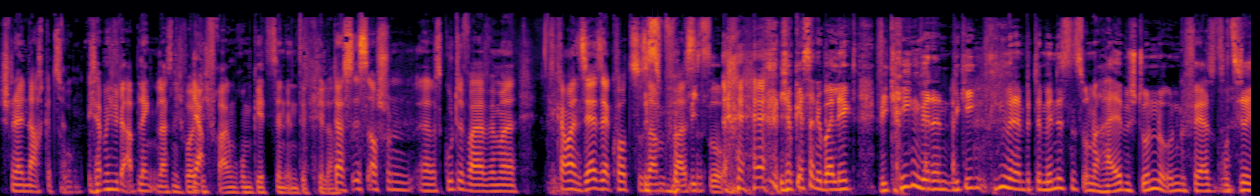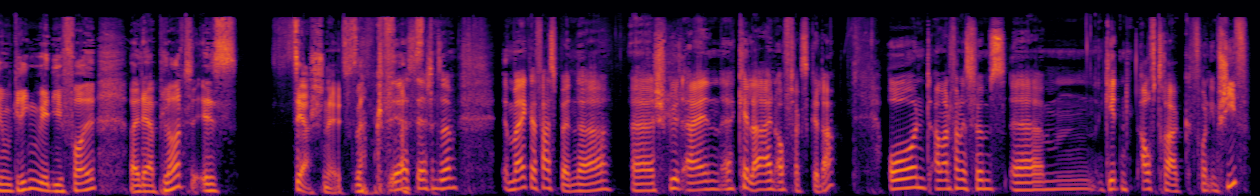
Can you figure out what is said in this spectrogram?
schnell nachgezogen. Ich habe mich wieder ablenken lassen. Ich wollte Ja. dich fragen, worum geht's denn in The Killer? Das ist auch schon äh, das Gute, weil wenn man, das kann man sehr, sehr kurz Ist zusammenfassen. wirklich so. Ich habe gestern überlegt, wie kriegen wir denn, wie kriegen, kriegen wir denn bitte mindestens so eine halbe Stunde ungefähr, so Serie, wie kriegen wir die voll? Weil der Plot ist sehr schnell zusammengefasst. Ist sehr schön zusammen. Michael Fassbender äh, spielt einen äh, Killer, einen Auftragskiller. Und am Anfang des Films ähm, geht ein Auftrag von ihm schief.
